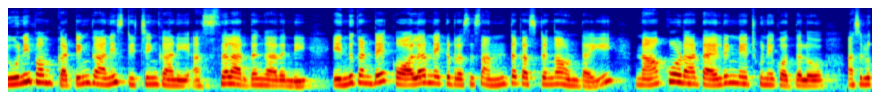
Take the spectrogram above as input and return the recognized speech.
యూనిఫామ్ కటింగ్ కానీ స్టిచ్చింగ్ కానీ అస్సలు అర్థం కాదండి. ఎందుకంటే కాలర్ నెక్ డ్రెస్సెస్ అంత కష్టంగా ఉంటాయి. నాకు కూడా టైలరింగ్ నేర్చుకునే కొత్తలో అసలు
